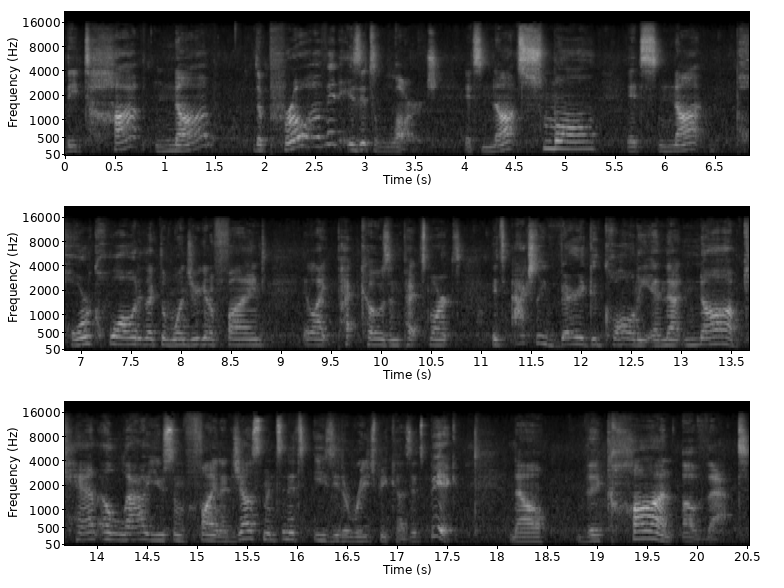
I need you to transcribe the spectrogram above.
the top knob, the pro of it is it's large. It's not small. It's not poor quality like the ones you're going to find in like Petco's and PetSmarts it's actually very good quality and that knob can allow you some fine adjustments and it's easy to reach because it's big. Now, the con of that,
